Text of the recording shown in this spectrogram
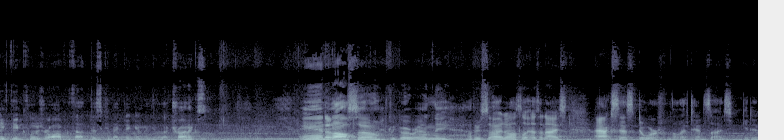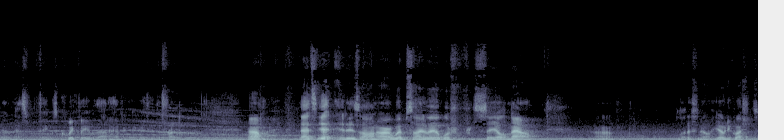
take the enclosure off without disconnecting any of the electronics. And it also, if we go around the other side, it also has a nice access door from the left-hand side so you can get in and mess with things quickly without having to go through the front. Um, that's it. It is on our website available for sale now. Uh, let us know if you have any questions.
